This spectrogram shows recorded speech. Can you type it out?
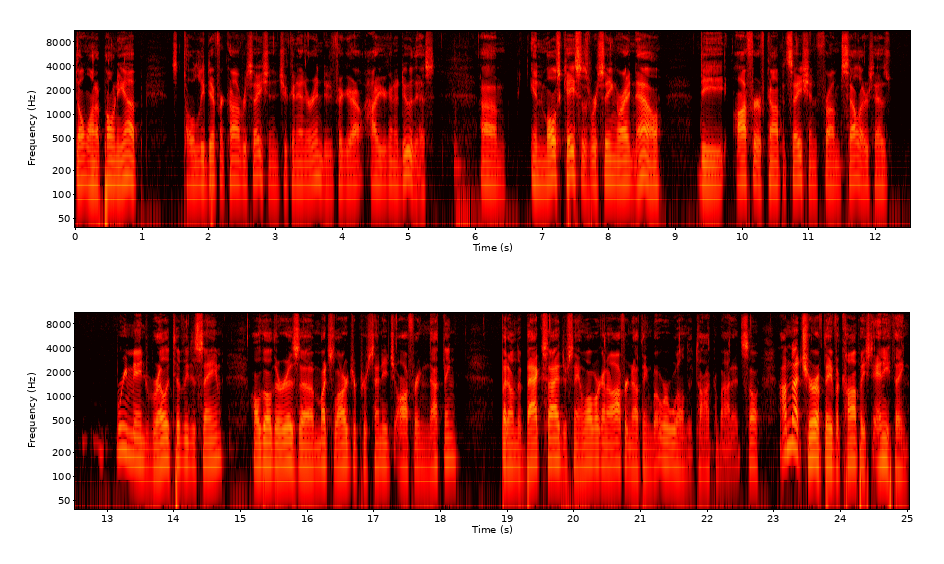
don't want to pony up, it's a totally different conversation that you can enter into to figure out how you're going to do this. Um, in most cases, we're seeing right now, the offer of compensation from sellers has remained relatively the same, although there is a much larger percentage offering nothing. But on the backside, they're saying, well, we're going to offer nothing, but we're willing to talk about it. So I'm not sure if they've accomplished anything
